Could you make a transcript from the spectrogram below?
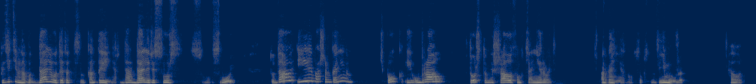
позитивно вот дали вот этот контейнер, да, дали ресурс свой туда, и ваш организм чпок и убрал то, что мешало функционировать организму, собственно, ему же. Вот.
